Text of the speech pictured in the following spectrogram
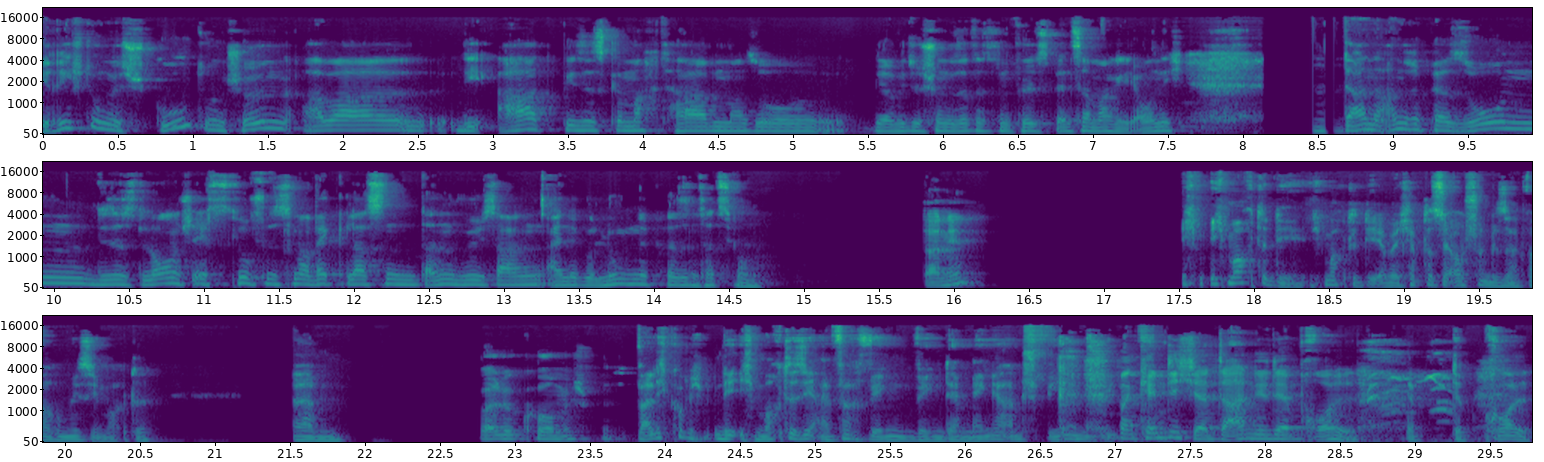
die Richtung ist gut und schön, aber die Art, wie sie es gemacht haben, also, ja, wie du schon gesagt hast, den Phil Spencer mag ich auch nicht. Da eine andere Person dieses Launch Exclusives mal weglassen, dann würde ich sagen, eine gelungene Präsentation. Daniel? Ich, ich mochte die, ich mochte die, aber ich habe das ja auch schon gesagt, warum ich sie mochte. Ähm, weil du komisch bist. Weil ich komisch bin. Nee, ich mochte sie einfach wegen, wegen der Menge an Spielen. Man kennt dich ja, Daniel der Proll. Der, der Proll.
